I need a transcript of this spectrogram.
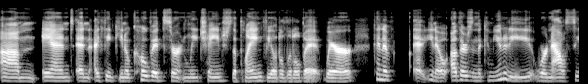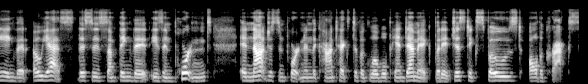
um, and and i think you know covid certainly changed the playing field a little bit where kind of you know others in the community were now seeing that oh yes this is something that is important and not just important in the context of a global pandemic but it just exposed all the cracks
